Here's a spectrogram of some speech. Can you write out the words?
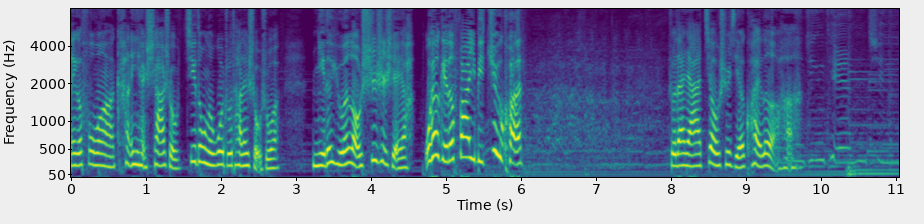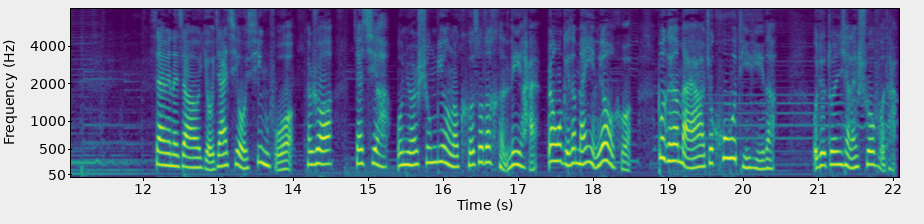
那个富翁啊，看了一眼杀手，激动的握住他的手说：“你的语文老师是谁呀？我要给他发一笔巨款。”祝大家教师节快乐哈！下面呢叫有佳期有幸福，他说：“佳期啊，我女儿生病了，咳嗽的很厉害，让我给她买饮料喝。”不给他买啊，就哭哭啼啼的。我就蹲下来说服他：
